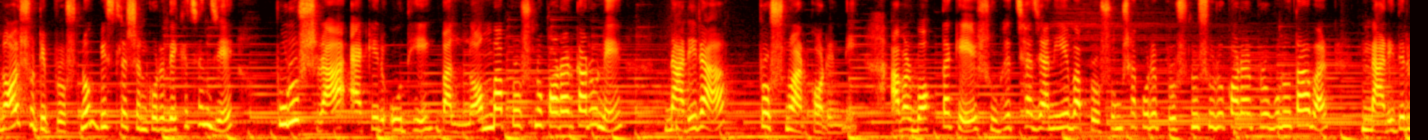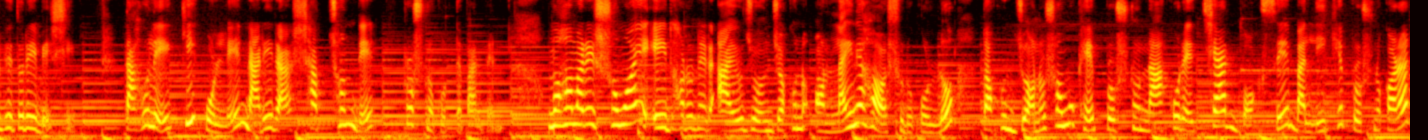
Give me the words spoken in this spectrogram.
নয়শোটি প্রশ্ন বিশ্লেষণ করে দেখেছেন যে পুরুষরা একের অধিক বা লম্বা প্রশ্ন করার কারণে নারীরা প্রশ্ন আর করেননি। আবার বক্তাকে শুভেচ্ছা জানিয়ে বা প্রশংসা করে প্রশ্ন শুরু করার প্রবণতা আবার নারীদের ভেতরেই বেশি। তাহলে কি করলে নারীরা স্বাচ্ছন্দ্যে প্রশ্ন করতে মহামারীর সময় এই ধরনের আয়োজন যখন অনলাইনে হওয়া শুরু করল, তখন জনসমুখে প্রশ্ন না করে চ্যাট বক্সে বা লিখে প্রশ্ন করার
